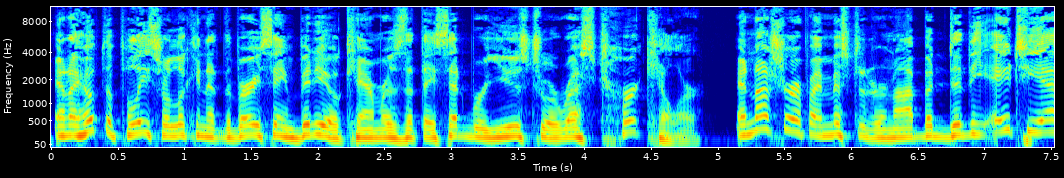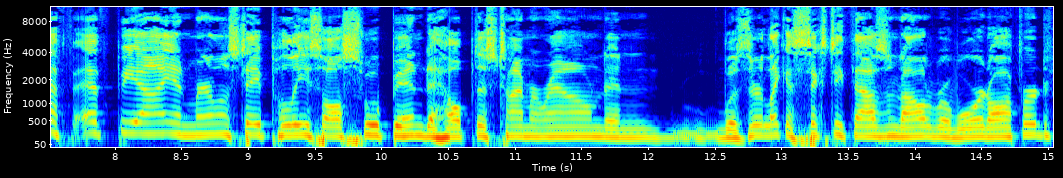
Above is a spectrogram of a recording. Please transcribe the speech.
And I hope the police are looking at the very same video cameras that they said were used to arrest her killer. And not sure if I missed it or not, but did the ATF, FBI, and Maryland State Police all swoop in to help this time around? And was there like a $60,000 reward offered?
